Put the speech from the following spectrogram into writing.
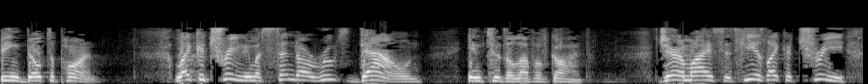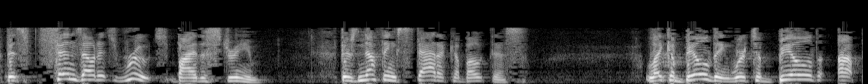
being built upon. Like a tree, we must send our roots down into the love of God. Jeremiah says, He is like a tree that sends out its roots by the stream. There's nothing static about this. Like a building, we're to build up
